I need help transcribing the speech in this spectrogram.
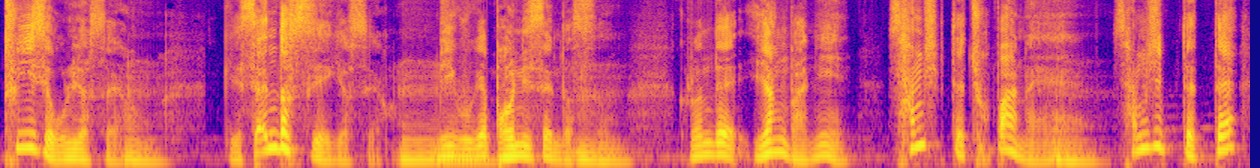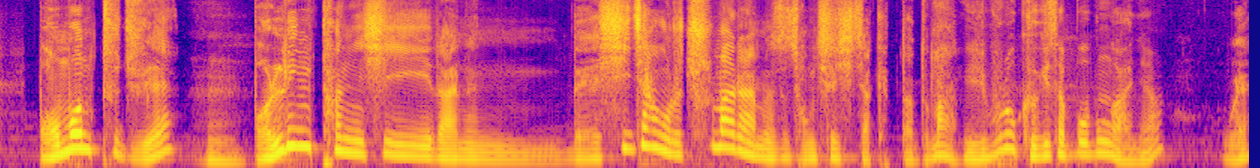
트윗에 올렸어요. 음. 그게 샌더스 얘기였어요. 음. 미국의 버니 샌더스. 음. 그런데 이 양반이 30대 초반에 음. 30대 때 버몬트주에 음. 벌링턴시라는 데 시장으로 출마를 하면서 정치를 시작했다더만. 일부러 그 기사 뽑은 거 아니야? 왜?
